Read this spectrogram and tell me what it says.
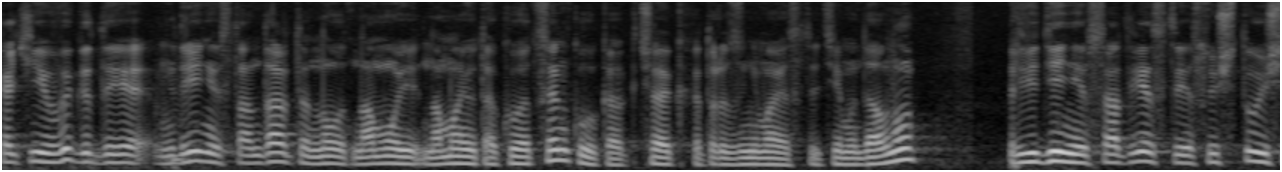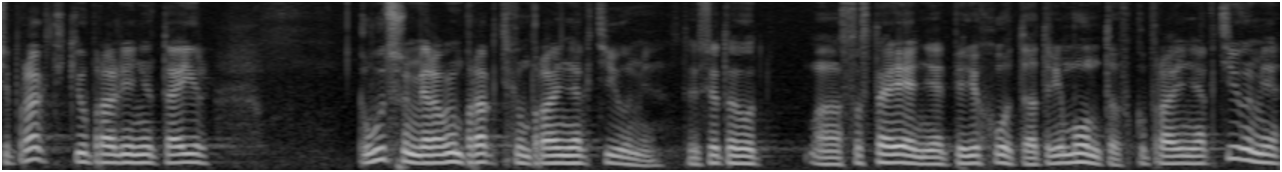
Какие выгоды внедрения стандарта, ну, вот на, мой, на мою такую оценку, как человека, который занимается этой темой давно, приведение в соответствие существующей практики управления ТАИР к лучшим мировым практикам управления активами. То есть это вот а, состояние перехода от ремонтов к управлению активами,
